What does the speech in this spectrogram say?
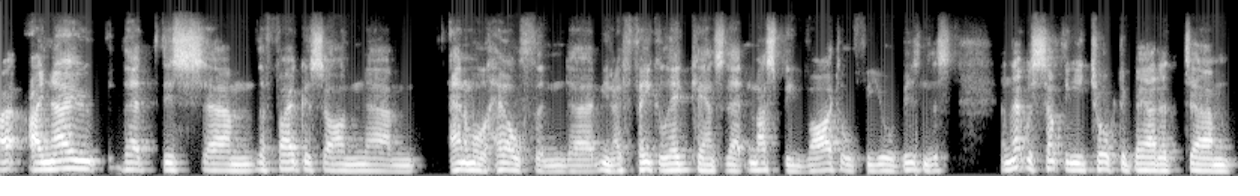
I, know that this um, the focus on um, animal health and uh, you know fecal egg counts that must be vital for your business, and that was something you talked about at um,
